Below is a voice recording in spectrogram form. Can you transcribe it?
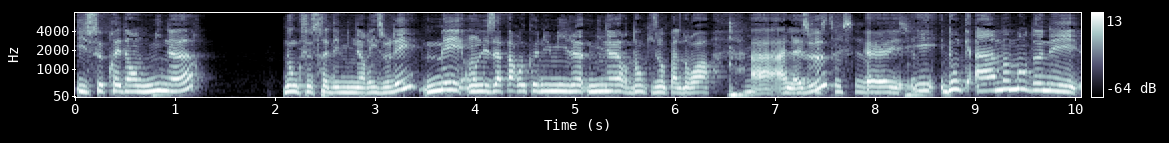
ils se prétendent mineurs. Donc ce seraient des mineurs isolés, mais on ne les a pas reconnus mineurs, donc ils n'ont pas le droit à, à l'ASE. et donc à un moment donné,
